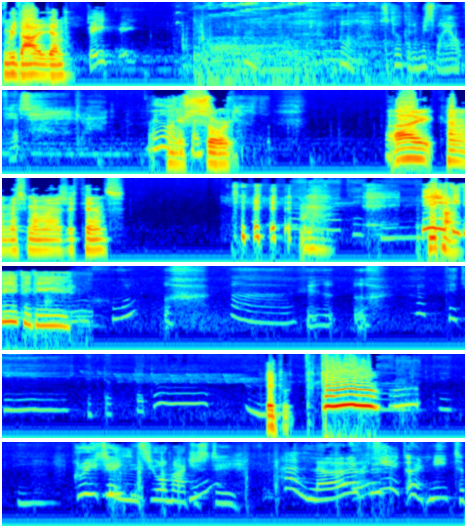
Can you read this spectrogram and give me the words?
We die again. See? Oh, still gonna miss my outfit. I know. And your that's sword. I kind of miss my magic hands. Greetings, Your Majesty. Hello, you don't need to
